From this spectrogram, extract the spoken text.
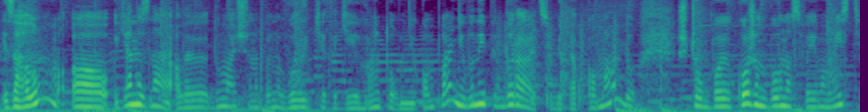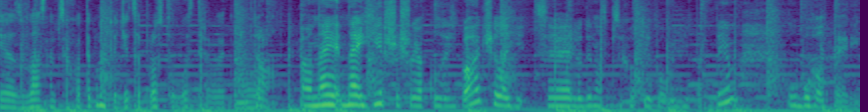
І загалом е, я не знаю, але думаю, що напевно великі такі ґрунтовні компанії вони підбирають собі так команду, щоб кожен був на своєму місці з власним психотипом. Тоді це просто вистрілить. Ну, Так. Най, найгірше, що я колись бачила, це людина з психотипом гіпертим у бухгалтерії.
